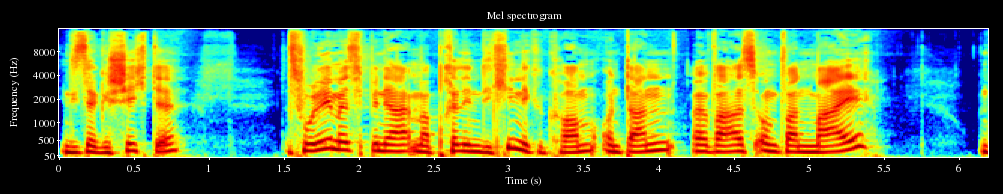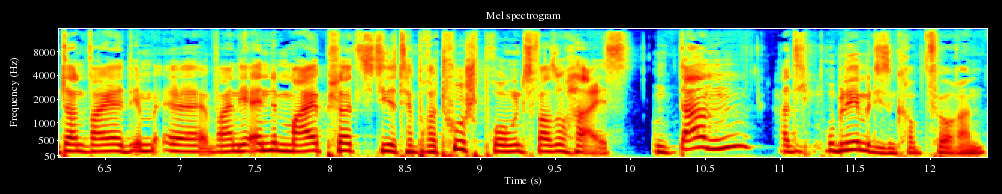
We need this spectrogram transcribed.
in dieser Geschichte. Das Problem ist, ich bin ja im April in die Klinik gekommen und dann äh, war es irgendwann Mai und dann war ja dem, äh, waren ja Ende Mai plötzlich dieser Temperatursprung und es war so heiß. Und dann hatte ich Probleme mit diesen Kopfhörern.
